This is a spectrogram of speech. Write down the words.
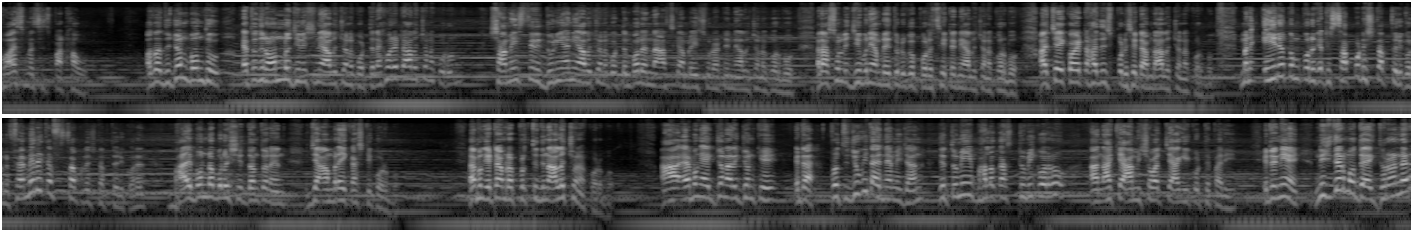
ভয়েস মেসেজ পাঠাও। অথবা দুজন বন্ধু এতদিন অন্য জিনিস নিয়ে আলোচনা করতেন। এখন এটা আলোচনা করুন। স্বামী স্ত্রী দুনিয়া নিয়ে আলোচনা করতেন, বলেন, না, আজকে আমরা এই সুরাটি নিয়ে আলোচনা করব। রাসুলের জীবনে আমরা এতটুকু পড়েছি, এটা নিয়ে আলোচনা করব। আচ্ছা এই কয়েকটা হাদিস পড়ে সেটা আমরা আলোচনা করব। মানে এইরকম করে একটা সাপোর্ট স্টাফ তৈরি করেন ফ্যামিলিতে সাপোর্ট স্টাফ তৈরি করেন ভাই বোনরা বলে সিদ্ধান্ত নেন যে আমরা এই কাজটি করব এবং এটা আমরা প্রতিদিন আলোচনা করব। এবং একজন আরেকজনকে এটা প্রতিযোগিতায় নেমে যান যে তুমি ভালো কাজ তুমি করো নাকি আমি সবার চেয়ে আগে করতে পারি। এটা নিয়ে নিজেদের মধ্যে এক ধরনের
